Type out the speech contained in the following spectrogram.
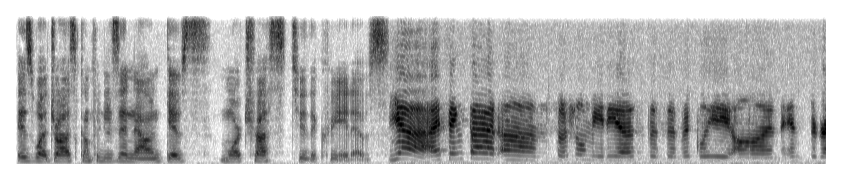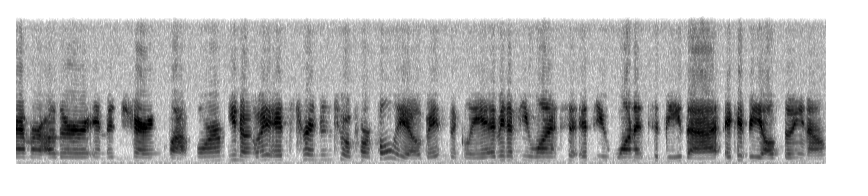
is what draws companies in now and gives more trust to the creatives. Yeah, I think that um, social media, specifically on Instagram or other image sharing platform, you know, it, it's turned into a portfolio basically. I mean, if you want it to, if you want it to be that, it could be also, you know,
